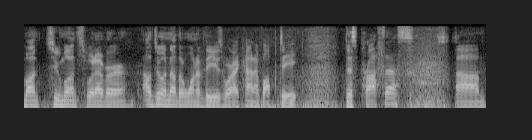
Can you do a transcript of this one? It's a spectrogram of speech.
month, two months, whatever, I'll do another one of these where I kind of update this process. Um,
